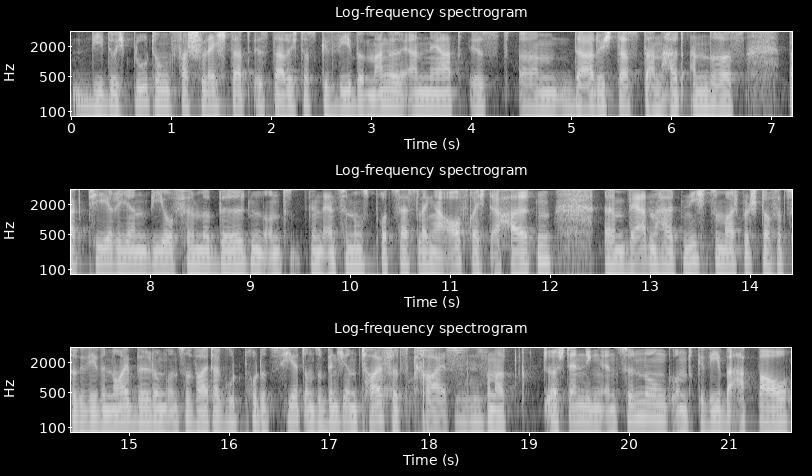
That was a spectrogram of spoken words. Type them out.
die Durchblutung verschlechtert ist, dadurch, dass Gewebe mangelernährt ist, ähm, dadurch, dass dann halt anderes Bakterien Biofilme bilden und den Entzündungsprozess länger aufrechterhalten, ähm, werden halt nicht zum Beispiel Stoffe zur Gewebeneubildung und so weiter gut produziert und so bin ich im Teufelskreis mhm. von einer ständigen Entzündung und Gewebeabbau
